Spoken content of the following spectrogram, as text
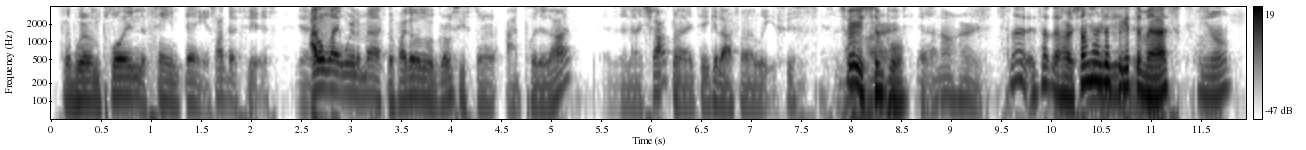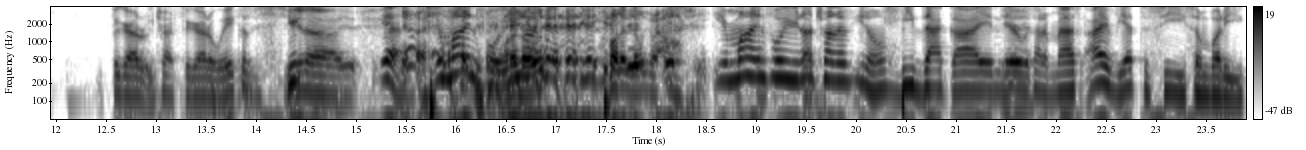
So we're employing the same thing. It's not that serious. Yeah. I don't like wearing a mask, but if I go to a grocery store, I put it on and then I shop and I take it off when I leave. It's, it's very not simple. hard. It's not hard. It's not. It's not that hard. Sometimes I forget the mask. You know, figure out you try to figure out a way because You you, did, uh, yeah, Yeah, you're mindful. One of You're those. One of those. Like, oh shit. you're mindful. You're not trying to, you know, be that guy in there Yeah. without a mask. I have yet to see somebody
